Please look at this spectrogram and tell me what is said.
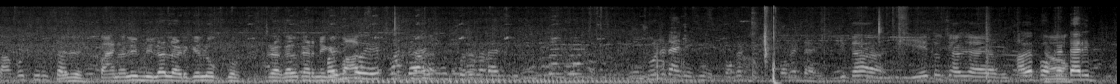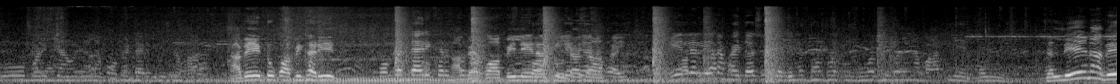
कागज़ शुरू चल फाइनली मिला लड़के लोग को। स्ट्रगल करने के बाद। छोटा डायरी छोटा पॉकेट पॉकेट डायरी कितना ये तो चल जाएगा अबे हाँ। पॉकेट डायरी वो बड़ी क्या पॉकेट डायरी कुछ अबे तू कॉपी खरीद। पॉकेट डायरी खरीद अबे कॉपी लेना छोटा सा। ये ले लेना भाई दस रुपये चल बे।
